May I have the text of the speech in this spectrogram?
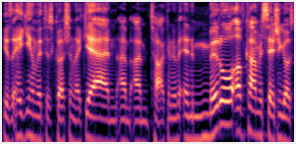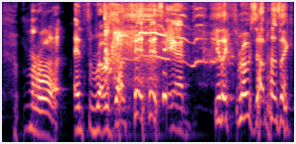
he was like, hey, can you help me with this question? I'm like, yeah. And I'm, I'm talking to him. In the middle of conversation, he goes, and throws up in his hand. He like throws up, and I was like,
